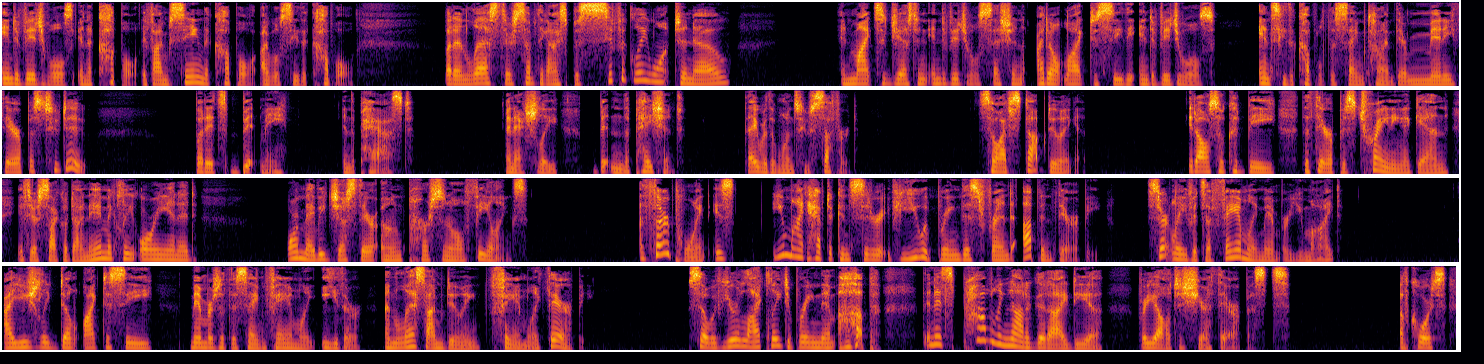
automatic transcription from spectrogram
individuals in a couple. If I'm seeing the couple, I will see the couple. But unless there's something I specifically want to know, and might suggest an individual session. I don't like to see the individuals and see the couple at the same time. There are many therapists who do, but it's bit me in the past. and actually bitten the patient. They were the ones who suffered. So I've stopped doing it. It also could be the therapist training again, if they're psychodynamically oriented, or maybe just their own personal feelings. A third point is you might have to consider if you would bring this friend up in therapy. Certainly if it's a family member, you might. I usually don't like to see members of the same family either, unless I'm doing family therapy. So if you're likely to bring them up, then it's probably not a good idea for y'all to share therapists. Of course,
